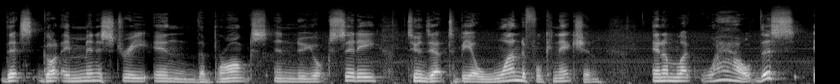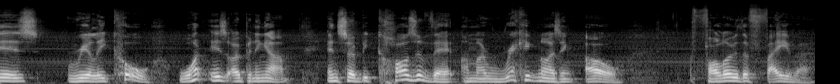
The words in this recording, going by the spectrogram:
that's got a ministry in the Bronx in New York City. Turns out to be a wonderful connection. And I'm like, wow, this is really cool. What is opening up? And so, because of that, I'm recognizing, oh, follow the favor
